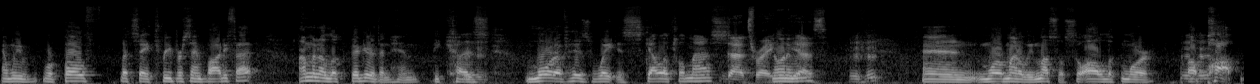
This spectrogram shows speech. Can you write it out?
and we were both, let's say, three percent body fat. I'm gonna look bigger than him because more of his weight is skeletal mass, That's right. You Know what I mean? yes. hmm and more of mine will be muscle. So I'll look more, I'll Mhm. pop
